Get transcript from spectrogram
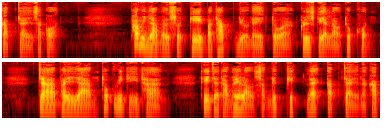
กลับใจซะก่อนพระวิญญาณบริสุทธิ์ที่ประทับอยู่ในตัวคริสเตียนเราทุกคน จะพยายามทุกวิถีทาง ที่จะทำให้เราสำนึกผิดและกลับใจนะครับ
